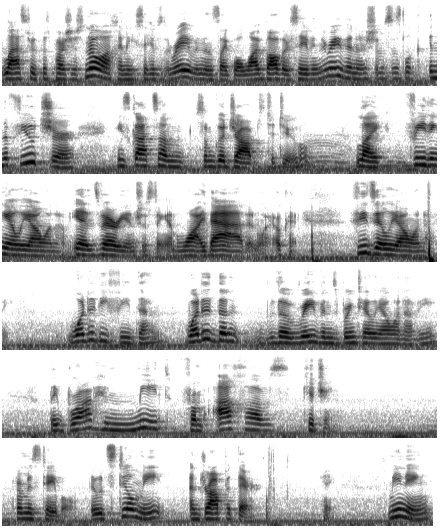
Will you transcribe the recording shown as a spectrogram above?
last week was Parshas Noach, and he saves the raven, and it's like, well, why bother saving the raven? And Hashem says, look, in the future, he's got some some good jobs to do, like feeding Eliyahu Hanavi. Yeah, it's very interesting, and why that, and why. Okay, feeds Eliyahu Hanavi. What did he feed them? What did the the ravens bring to Eliyahu Hanavi? They brought him meat from Achav's kitchen, from his table. They would steal meat and drop it there. Okay, meaning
